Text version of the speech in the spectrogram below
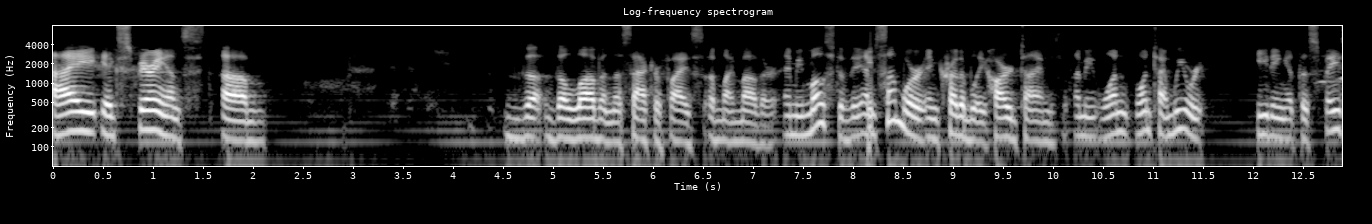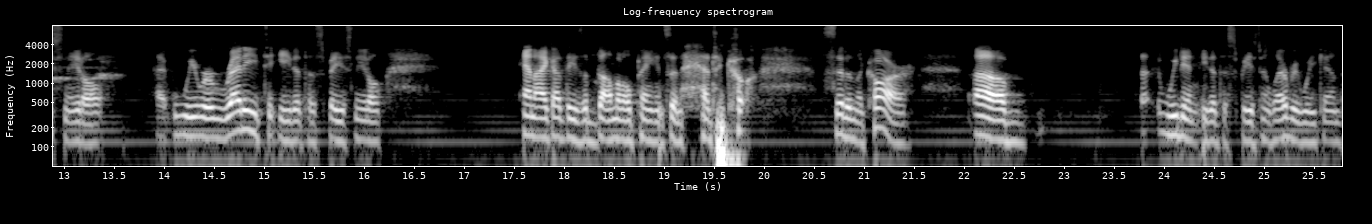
I experienced um, the, the love and the sacrifice of my mother. I mean, most of the, I mean, some were incredibly hard times. I mean, one, one time we were eating at the Space Needle. We were ready to eat at the Space Needle. And I got these abdominal pains and had to go sit in the car. Um, we didn't eat at the Space Needle every weekend.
